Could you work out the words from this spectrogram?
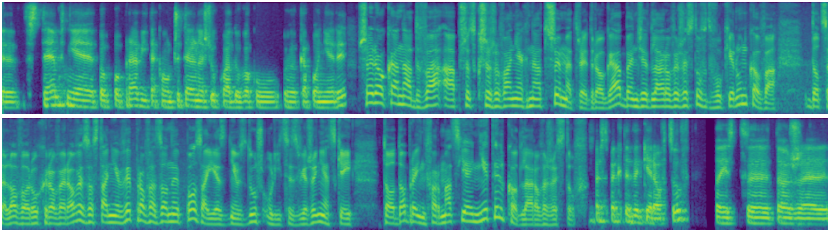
Y, Wstępnie po- poprawi taką czytelność układu wokół y, kaponiery. Szeroka na 2, a przy skrzyżowaniach na 3 metry droga będzie dla rowerzystów dwukierunkowa. Docelowo ruch rowerowy zostanie wyprowadzony poza jezdnię wzdłuż ulicy Zwierzynieckiej. To dobre informacje nie tylko dla rowerzystów. Z perspektywy kierowców to jest y, to, że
